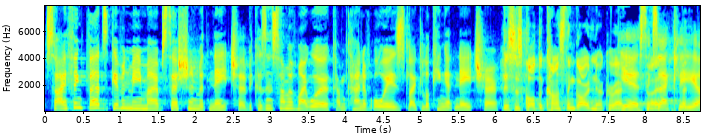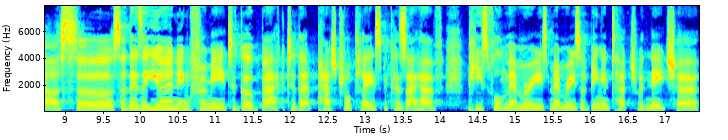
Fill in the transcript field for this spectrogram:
So I think that's given me my obsession with nature because in some of my work, I'm kind of always like looking at nature. This is called the constant gardener, correct? Yes, right. exactly. yeah. So so there's a yearning for me to go back to that pastoral place because I have peaceful memories, memories of being in touch with nature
